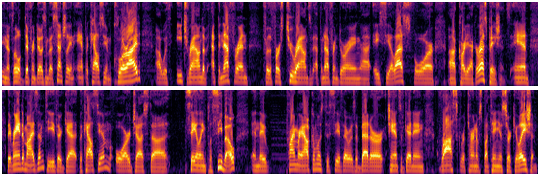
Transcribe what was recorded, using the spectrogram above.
you know, it's a little different dosing, but essentially an amp of calcium chloride uh, with each round of epinephrine for the first two rounds of epinephrine during uh, ACLS for uh, cardiac arrest patients. And they randomized them to either get the calcium or just uh, saline placebo, and they primary outcome was to see if there was a better chance of getting ROSC, return of spontaneous circulation.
